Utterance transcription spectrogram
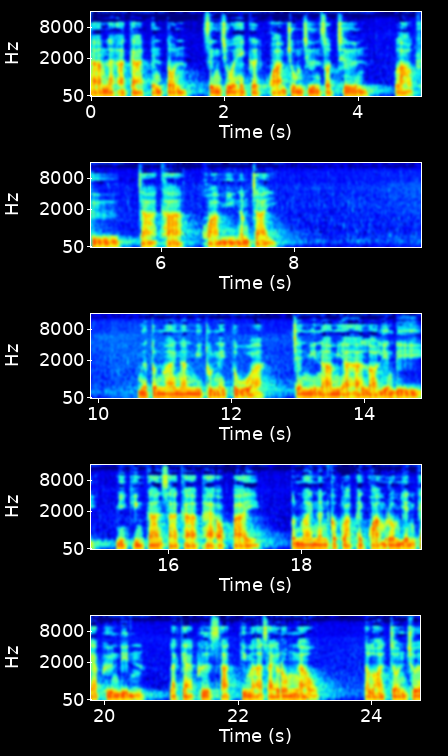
น้ำและอากาศเป็นต้น ซึ่งช่วยให้เกิดความชุ่มชื่นสดชื่นกล่าวคือ จาคะ ความมีน้ำใจ เมื่อต้นไม้นั้นมีทุนในตัว เช่นมีน้ำมีอาหารหล่อเลี้ยงดี มีกิ่งก้านสาขาแผ่ออกไป ต้นไม้นั้นก็กลับให้ความร่มเย็นแก่พื้นดิน และแก่พืชสัตว์ที่มาอาศัยร่มเงา ตลอดจนช่วย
